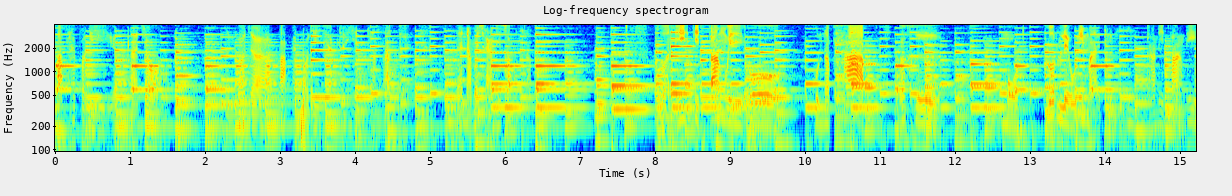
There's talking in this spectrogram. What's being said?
ปรับให้พอดีกับหน้าจอ มันก็จะปรับให้พอดีครับจะเห็นทั้งอันเลยผมแนะนำให้ใช้อันที่2ครับส่วนนี้ติดตั้งวิดีโอคุณภาพก็คือโหมดรวดเร็วนี่หมายถึงการติดตั้งที่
